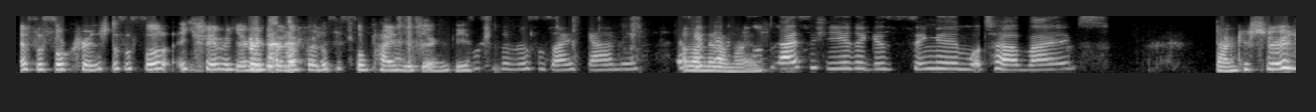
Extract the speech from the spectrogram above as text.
Es ist so cringe, das ist so, ich schäme mich irgendwie voll dafür, das ist so peinlich irgendwie. So schlimm ist es eigentlich gar nicht. Es Aber gibt ja so mind. 30-jährige Single-Mutter-Vibes. Dankeschön.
